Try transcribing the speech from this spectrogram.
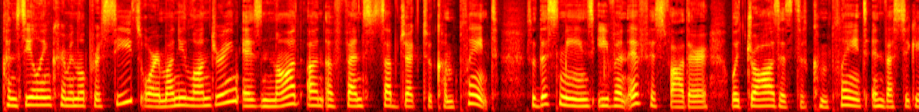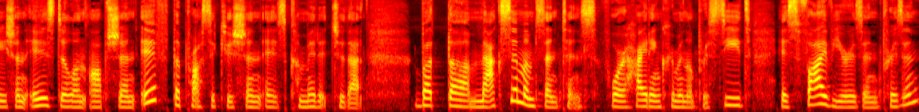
concealing criminal proceeds or money laundering is not an offense subject to complaint. So this means even if his father withdraws his complaint, investigation is still an option if the prosecution is committed to that. But the maximum sentence for hiding criminal proceeds is five years in prison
